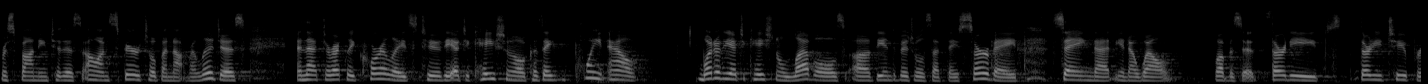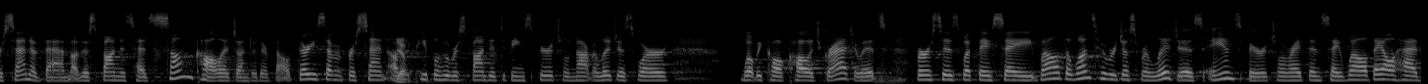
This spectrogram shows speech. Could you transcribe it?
responding to this, oh, I'm spiritual but not religious. And that directly correlates to the educational, because they point out what are the educational levels of the individuals that they surveyed, saying that, you know, well, what was it, 30, 32% of them, of the respondents had some college under their belt. 37% of yep. the people who responded to being spiritual, not religious, were what we call college graduates versus what they say, well, the ones who were just religious and spiritual, right, then say, well, they all had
